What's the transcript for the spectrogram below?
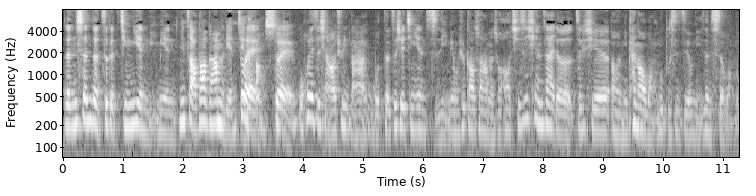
人生的这个经验里面，你找到跟他们连接的方式。对，对，我会一直想要去拿我的这些经验值里面，我去告诉他们说，哦，其实现在的这些呃，你看到的网络不是只有你认识的网络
